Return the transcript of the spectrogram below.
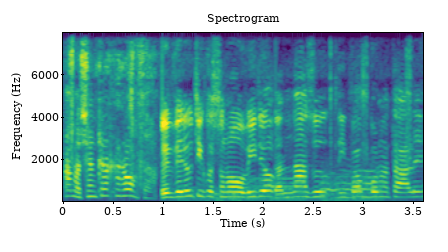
Ah ma c'è anche la carota. Benvenuti in questo nuovo video. Dal naso di Babbo Natale.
